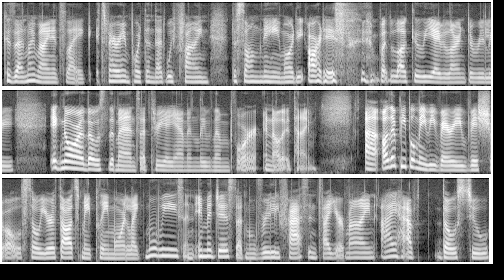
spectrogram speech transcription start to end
because then my mind it's like it's very important that we find the song name or the artist. but luckily I've learned to really ignore those demands at 3 a.m. and leave them for another time. Uh, other people may be very visual, so your thoughts may play more like movies and images that move really fast inside your mind. I have those two.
